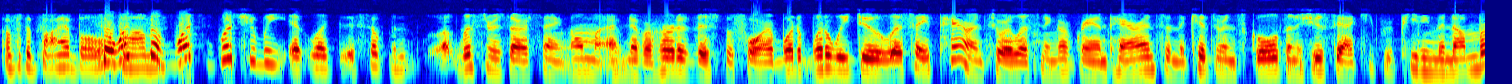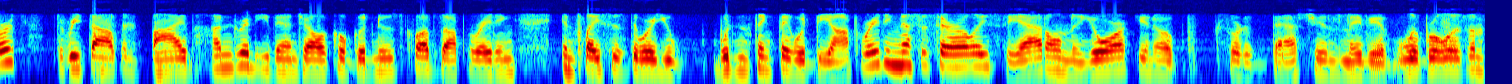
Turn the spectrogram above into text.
of the Bible. So what's um, the, what what should we like? If some uh, listeners are saying, "Oh my, I've never heard of this before," what what do we do? Let's say parents who are listening or grandparents, and the kids are in schools, and as you say, I keep repeating the numbers: three thousand five hundred evangelical Good News clubs operating in places where you wouldn't think they would be operating necessarily. Seattle, New York, you know, sort of bastions maybe of liberalism.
